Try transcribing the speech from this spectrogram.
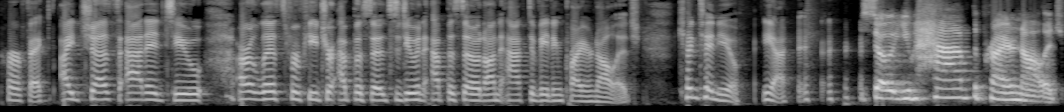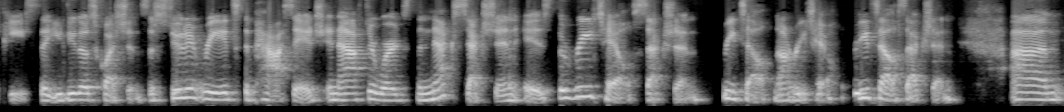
Perfect. I just added to our list for future episodes to do an episode on activating prior knowledge. Continue. Yeah. so you have the prior knowledge piece that you do those questions. The student reads the passage, and afterwards, the next section is the retail section. Retail, not retail, retail section. Um,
